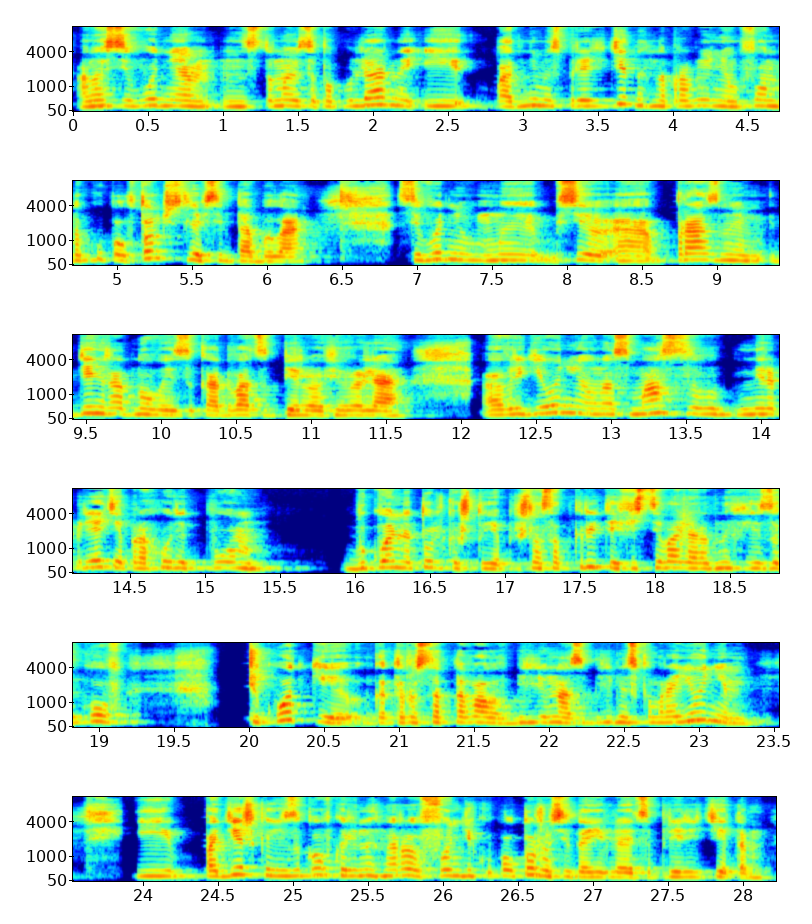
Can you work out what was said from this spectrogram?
она сегодня становится популярной и одним из приоритетных направлений фонда «Купол» в том числе всегда была. Сегодня мы все а, празднуем День родного языка 21 февраля. А в регионе у нас массовые мероприятия проходят по... Буквально только что я пришла с открытия фестиваля родных языков Чукотки, который стартовал в у нас в Билибинском районе. И поддержка языков коренных народов в фонде «Купол» тоже всегда является приоритетом.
